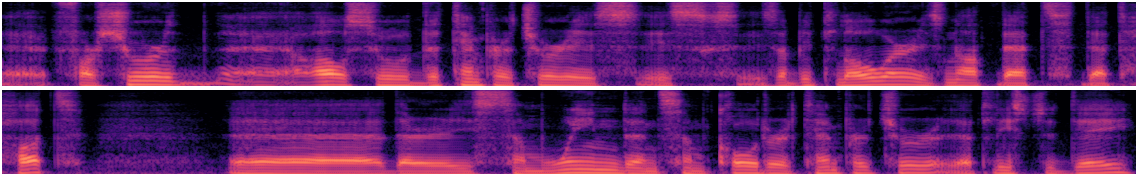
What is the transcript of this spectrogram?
uh, for sure, uh, also the temperature is, is is a bit lower. It's not that that hot. Uh, there is some wind and some colder temperature, at least today,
